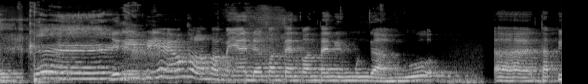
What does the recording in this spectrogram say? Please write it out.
Oke. jadi intinya memang kalau umpamanya ada konten-konten yang mengganggu eh, tapi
